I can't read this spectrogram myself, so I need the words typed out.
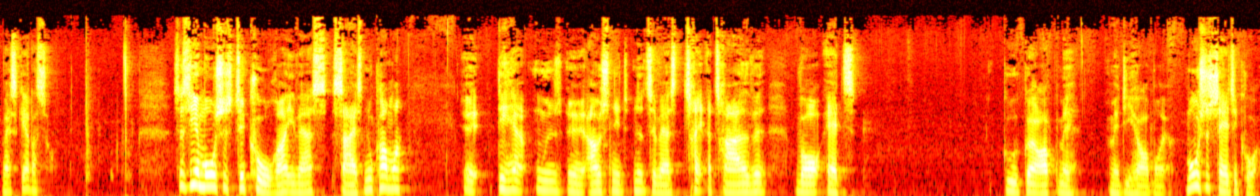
Hvad sker der så? Så siger Moses til Kora i vers 16. Nu kommer øh, det her øh, afsnit ned til vers 33, hvor at Gud gør op med, med de her oprør. Moses sagde til Kor,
